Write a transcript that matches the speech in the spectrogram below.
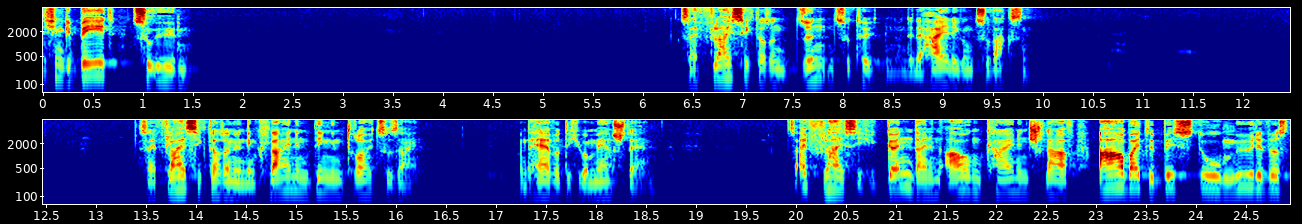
dich im Gebet zu üben. Sei fleißig darin, Sünden zu töten und in der Heiligung zu wachsen. Sei fleißig darin, in den kleinen Dingen treu zu sein. Und der Herr wird dich über mehr stellen. Sei fleißig, gönn deinen Augen keinen Schlaf, arbeite, bis du müde wirst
